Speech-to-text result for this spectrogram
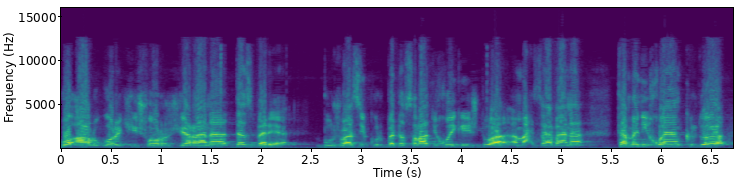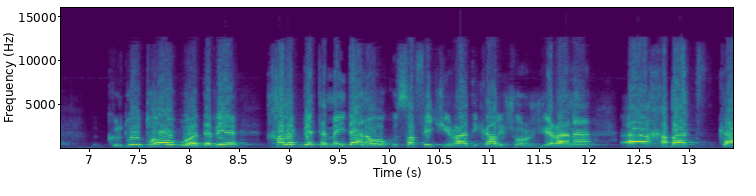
بۆ ئالوگۆڕێکی شۆڕژێرانە دەست بەرێ بورژوازی کورد بە دەسەڵاتی خۆی گەیشتووە ئەمە حزابانە تەمەنی خۆیان کردووە کردو تەواو بووە دەبێ خەڵک بێتە مەدانەوە وەکو سەفێکی رادیکالی شۆڕژێرانە خەبات کە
